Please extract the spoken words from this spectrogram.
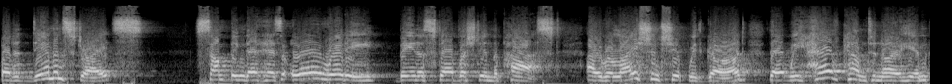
but it demonstrates something that has already been established in the past. A relationship with God that we have come to know Him,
